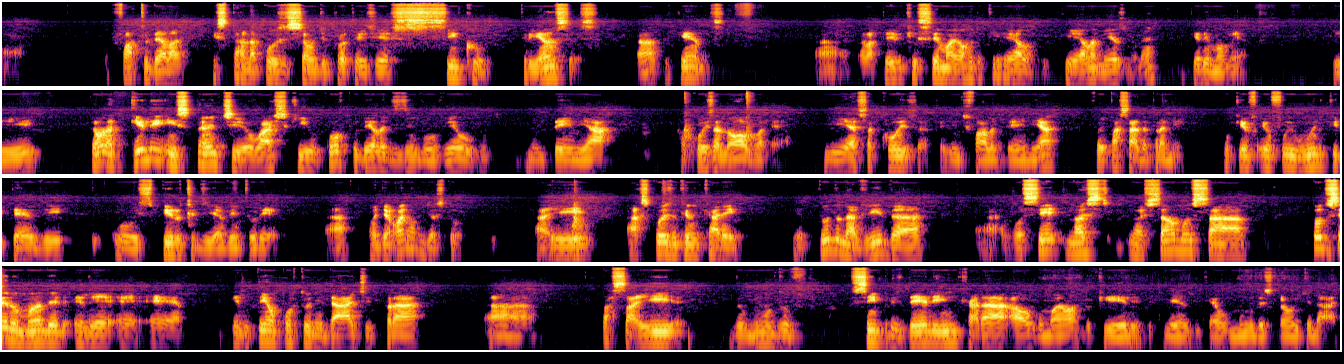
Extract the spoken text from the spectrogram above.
o fato dela estar na posição de proteger cinco crianças tá, pequenas, ela teve que ser maior do que ela, que ela mesma, né? Naquele momento. E então, naquele instante, eu acho que o corpo dela desenvolveu um DNA, uma coisa nova dela. E essa coisa que a gente fala de DNA foi passada para mim, porque eu fui o único que teve o espírito de aventureiro. Tá? Onde, olha onde eu estou. Aí as coisas que eu encarei, tudo na vida, ah, você, nós, nós somos a todo ser humano ele, ele, é, é, ele tem oportunidade para para sair do mundo simples dele e encarar algo maior do que ele mesmo, que é o mundo extraordinário.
